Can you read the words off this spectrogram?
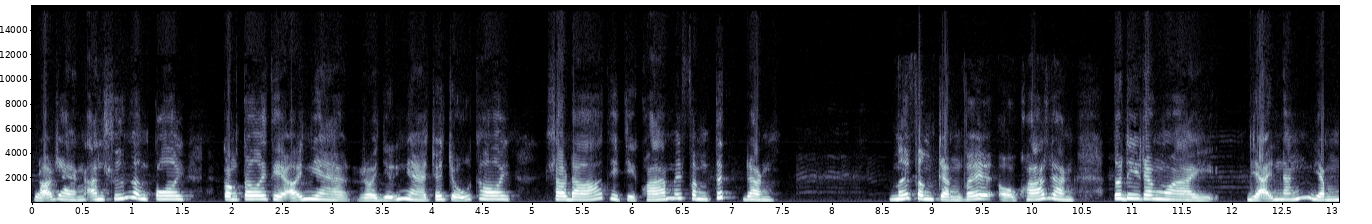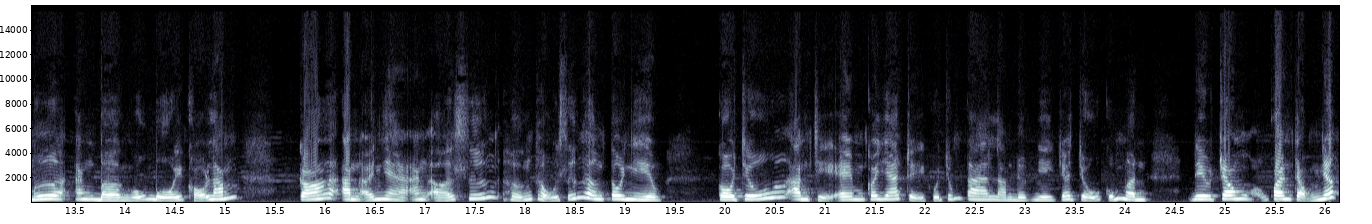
rõ ràng anh sướng hơn tôi. Còn tôi thì ở nhà rồi giữ nhà cho chủ thôi. Sau đó thì chìa khóa mới phân tích rằng, mới phân trần với ổ khóa rằng, tôi đi ra ngoài dãi nắng dầm mưa, ăn bờ ngủ bụi khổ lắm. Có anh ở nhà ăn ở sướng, hưởng thụ sướng hơn tôi nhiều. Cô chú, anh chị em có giá trị của chúng ta làm được gì cho chủ của mình? Điều trong, quan trọng nhất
